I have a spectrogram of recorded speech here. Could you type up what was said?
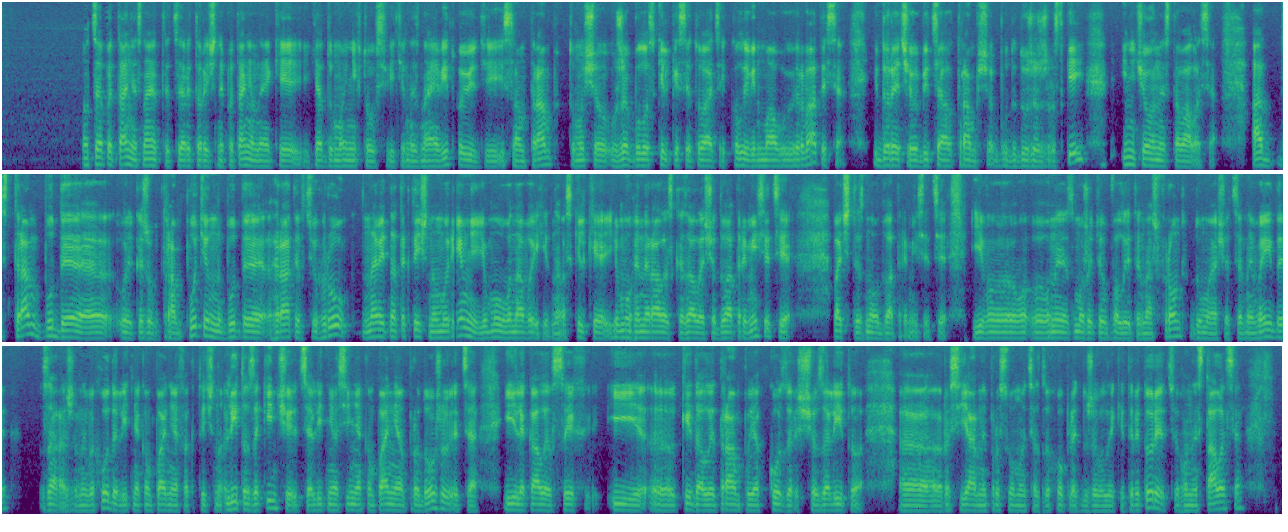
Оце питання, знаєте, це риторичне питання, на яке я думаю, ніхто в світі не знає відповіді, і сам Трамп, тому що вже було скільки ситуацій, коли він мав увірватися, і, до речі, обіцяв Трамп, що буде дуже жорсткий, і нічого не ставалося. А Трамп буде, ой, кажу, Трамп Путін буде грати в цю гру навіть на тактичному рівні. Йому вона вигідна, оскільки йому генерали сказали, що 2-3 місяці, бачите, знову 2-3 місяці, і вони зможуть обвалити наш фронт. Думаю, що це не вийде. Зараз же не виходить. Літня кампанія фактично літо закінчується, літня осіння кампанія продовжується. І лякали всіх, і е, кидали Трампу як козир, що за літо е, росіяни просунуться, захоплять дуже великі території. Цього не сталося.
